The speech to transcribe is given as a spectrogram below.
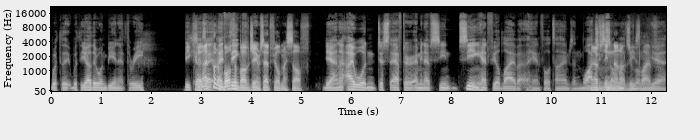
with the with the other one being at three. Because I'd I- put them I both think- above James Hetfield myself. Yeah, and I, I wouldn't just after. I mean, I've seen seeing Hetfield live a, a handful of times and watching. I've seen so none of much these them. live. Yeah,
